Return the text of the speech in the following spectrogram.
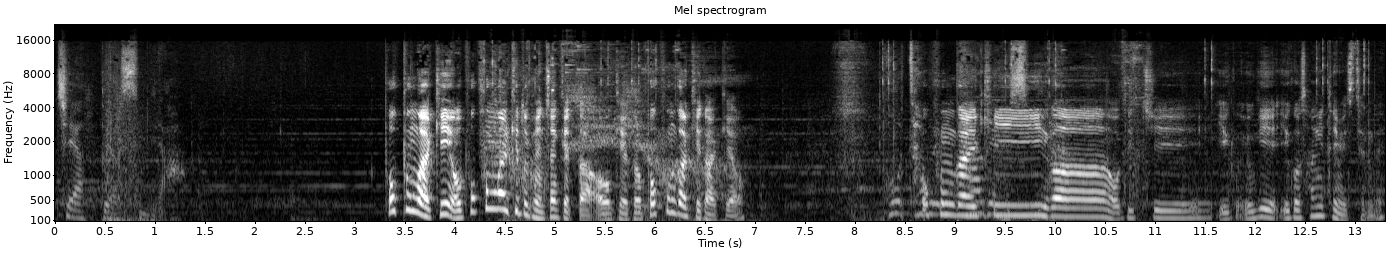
제압되었습니다. 폭풍 갈키? 어, 폭풍 갈키도 괜찮겠다. 어, 오케이, 그럼 폭풍 갈키 갈게요. 폭풍. 갈키가 어딨지? 이거, 여기, 이거 상위템 있을 텐데.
